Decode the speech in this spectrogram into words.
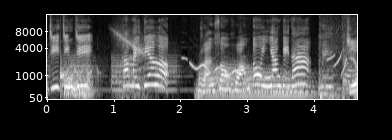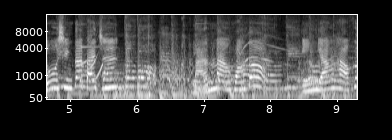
紧急紧急！它没电了，传送黄豆营养给它，植物性蛋白质，满满黄豆，营养好喝，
